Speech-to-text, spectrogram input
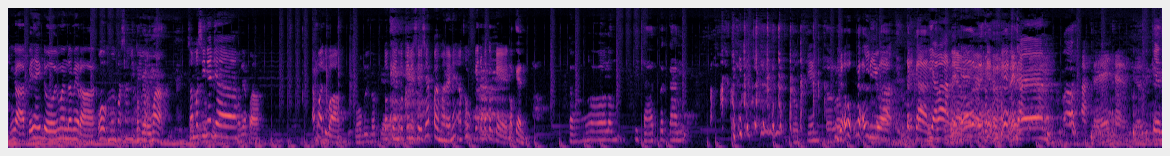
Enggak, HP-nya itu, emang ada merah. Oh, mau pasang itu. Bang. rumah Sama sini aja. Mau siapa? Apa tuh, Bang? Mau beli token. Token token istri siapa kemarin ya? Aku Token apa token? token tolong kita tekan Token Solo. Jauh kali Wak. Tekan. Iyalah, Oh, Teken. Ken. Ah, Teken. Ken.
